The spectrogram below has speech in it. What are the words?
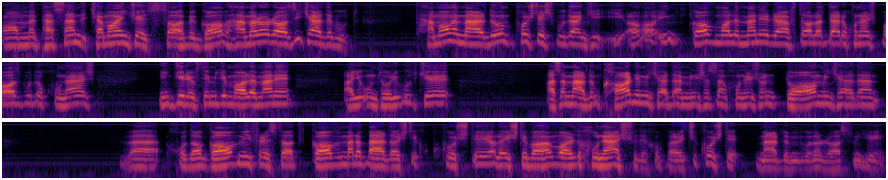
عامه پسند کما اینکه صاحب گاو همه را راضی کرده بود. تمام مردم پشتش بودن که آقا این گاو مال من رفته حالا در خونش باز بود و خونش. این گرفته میگه مال منه. اگه اونطوری بود که اصلا مردم کار نمی‌کردن می نشستن خونهشون دعا می‌کردن و خدا گاو میفرستاد. گاو منو برداشتی کشته حالا اشتباه هم وارد خونه شده. خب برای چی کشته؟ مردم میگن راست میگه این.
